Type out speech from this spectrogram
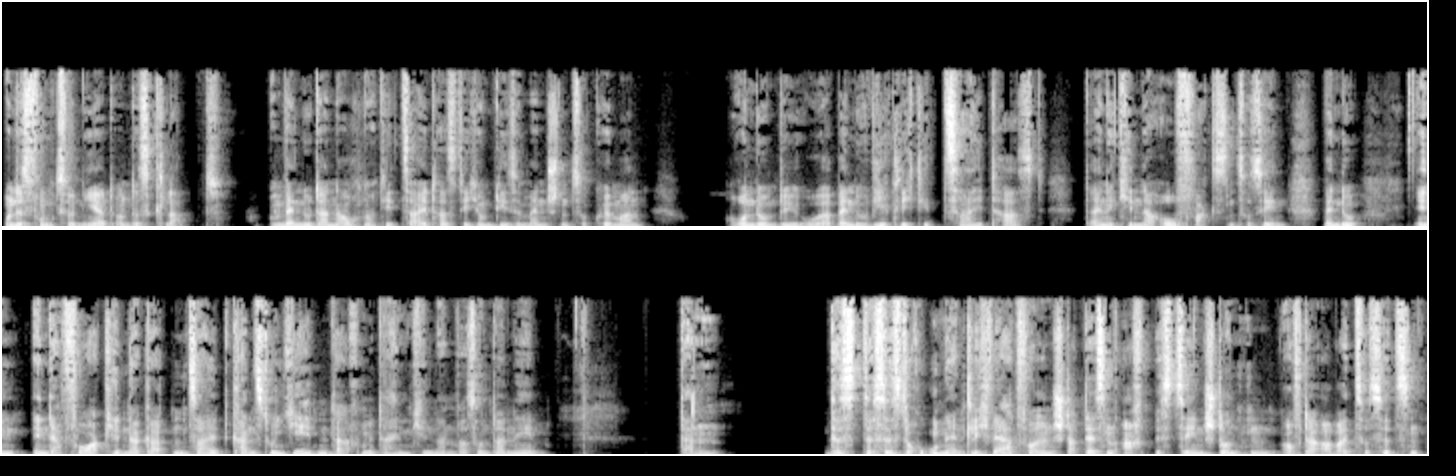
Und es funktioniert und es klappt. Und wenn du dann auch noch die Zeit hast, dich um diese Menschen zu kümmern, rund um die Uhr, wenn du wirklich die Zeit hast, deine Kinder aufwachsen zu sehen, wenn du in, in der Vorkindergartenzeit kannst du jeden Tag mit deinen Kindern was unternehmen dann das, das ist doch unendlich wertvoll, und stattdessen acht bis zehn Stunden auf der Arbeit zu sitzen.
